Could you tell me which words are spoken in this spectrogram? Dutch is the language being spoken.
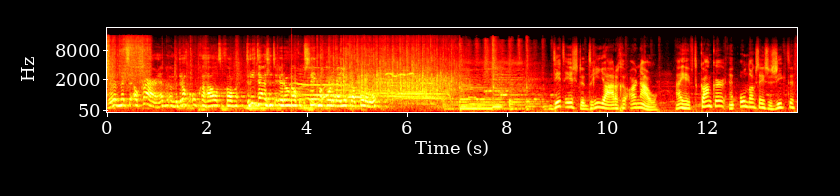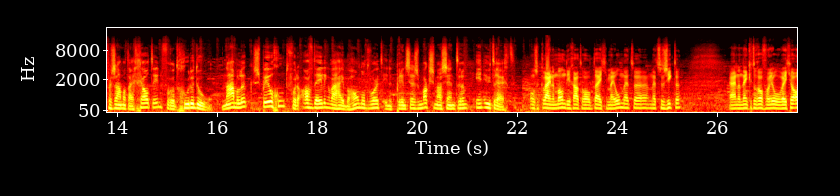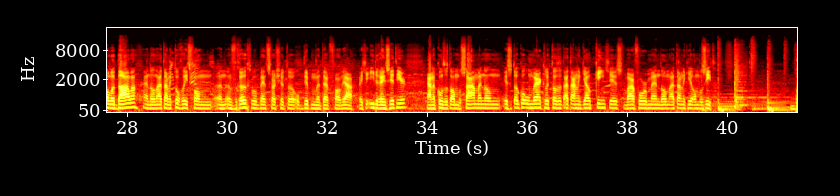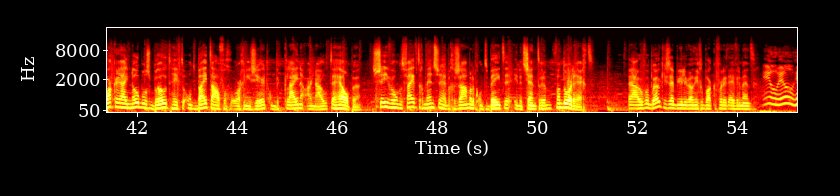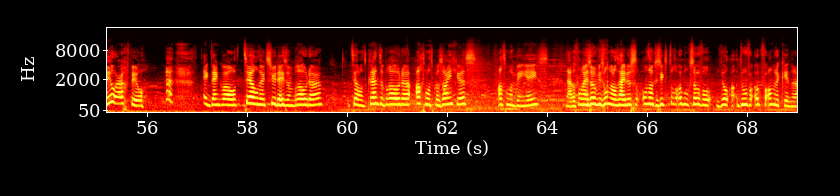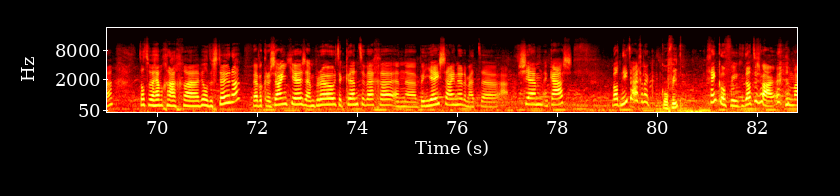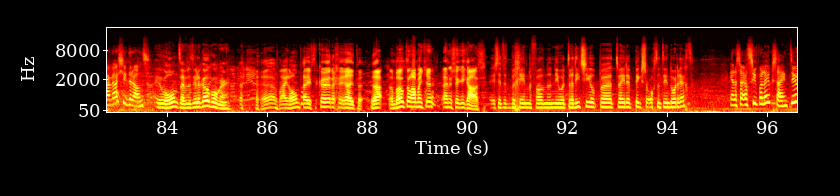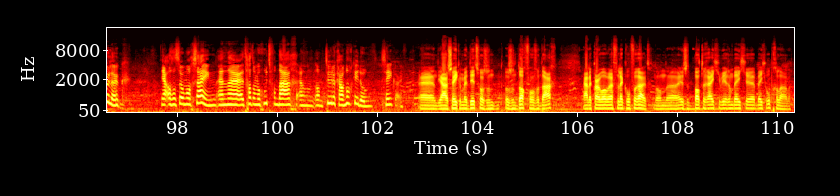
We hebben met elkaar hebben een bedrag opgehaald van 3000 euro, welke besteed mag worden bij juffrouw Pollenhoek. Dit is de driejarige Arnau. Hij heeft kanker en ondanks deze ziekte verzamelt hij geld in voor het goede doel. Namelijk speelgoed voor de afdeling waar hij behandeld wordt in het Prinses Maxima Centrum in Utrecht. Onze kleine man die gaat er al een tijdje mee om met, uh, met zijn ziekte. En dan denk je toch wel van, joh, weet je, alle dalen. En dan uiteindelijk toch wel iets van een, een vreugdemoment zoals je het uh, op dit moment hebt van, ja, weet je, iedereen zit hier. Ja, dan komt het allemaal samen en dan is het ook wel onwerkelijk dat het uiteindelijk jouw kindje is waarvoor men dan uiteindelijk hier allemaal ziet. Bakkerij Nobels Brood heeft de ontbijttafel georganiseerd om de kleine Arnau te helpen. 750 mensen hebben gezamenlijk ontbeten in het centrum van Dordrecht. Ja, hoeveel broodjes hebben jullie wel niet gebakken voor dit evenement? Heel, heel, heel erg veel. Ik denk wel 200 zuurdesembroden, 200 krentenbroden, 800 croissantjes, 800 beignets. Nou, dat vond mij zo bijzonder dat hij dus ondanks de ziekte toch ook nog zoveel wil doen voor, ook voor andere kinderen. Dat we hem graag uh, wilden steunen. We hebben croissantjes en brood en krentenweggen en uh, beignets zijn er met uh, jam en kaas. Wat niet eigenlijk. Koffie? Geen koffie, dat is waar. Maar wel chudrans. Uw hond heeft natuurlijk ook honger. Mijn hond heeft keurig gegeten. Ja, een boterhammetje en een stukje kaas. Is dit het begin van een nieuwe traditie op uh, tweede Pinksterochtend in Dordrecht? Ja, dat zou echt super leuk zijn, tuurlijk. Ja, als dat zo mag zijn. En uh, het gaat allemaal goed vandaag. En dan natuurlijk gaan we het nog een keer doen. Zeker. En ja, zeker met dit zoals een, als een dag van vandaag. Ja, daar kan je wel weer even lekker op vooruit. Dan uh, is het batterijtje weer een beetje, een beetje opgeladen.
